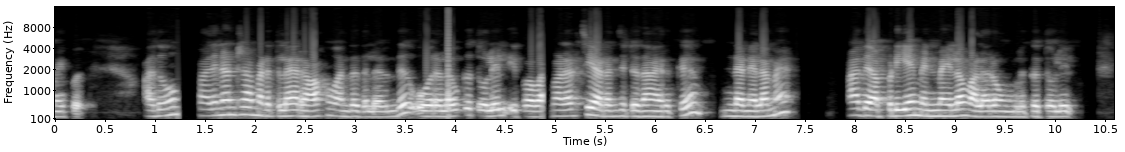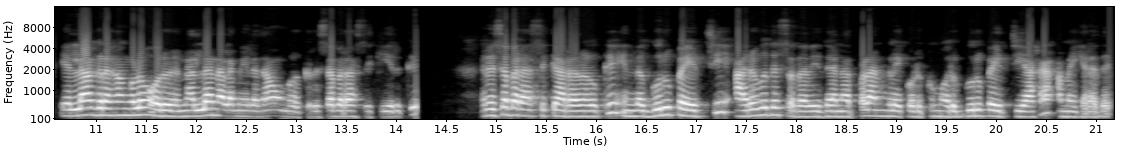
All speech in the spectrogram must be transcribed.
அமைப்பு. அதுவும் பதினொன்றாம் இடத்துல ராகு வந்ததுல இருந்து ஓரளவுக்கு தொழில் இப்ப வளர்ச்சி அடைஞ்சிட்டு தான் இருக்கு. இந்த நிலைமை அது அப்படியே மென்மையிலும் வளரும் உங்களுக்கு தொழில். எல்லா கிரகங்களும் ஒரு நல்ல நிலைமையில தான் உங்களுக்கு ரிஷபராசிக்கு இருக்கு. ரிஷபராசிக்காரர்களுக்கு இந்த குரு பயிற்சி அறுபது சதவீத நற்பலன்களை கொடுக்கும் ஒரு குரு பயிற்சியாக அமைகிறது.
